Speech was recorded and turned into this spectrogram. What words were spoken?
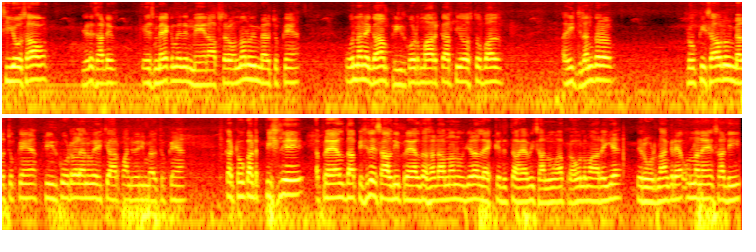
ਸੀਓ ਸਾਹਿਬ, ਜਿਹੜੇ ਸਾਡੇ ਇਸ ਮਹਿਕਮੇ ਦੇ ਮੇਨ ਅਫਸਰ ਉਹਨਾਂ ਨੂੰ ਵੀ ਮਿਲ ਚੁੱਕੇ ਆ। ਉਹਨਾਂ ਨੇ ਗਾਂ ਫਰੀਦਕੋਟ ਮਾਰਕ ਕਰਤੀ, ਉਸ ਤੋਂ ਬਾਅਦ ਅਸੀਂ ਜਲੰਧਰ ਰੋਕੀ ਸਾਹਿਬ ਨੂੰ ਵੀ ਮਿਲ ਚੁੱਕੇ ਆ। ਫਰੀਦਕੋਟ ਵਾਲਿਆਂ ਨੂੰ ਅਸੀਂ ਚਾਰ ਪੰਜ ਵਾਰੀ ਮਿਲ ਚੁੱਕੇ ਆ। ਘੱਟੋ ਘੱਟ ਪਿਛਲੇ ਅਪ੍ਰੈਲ ਦਾ, ਪਿਛਲੇ ਸਾਲ ਦੀ ਅਪ੍ਰੈਲ ਦਾ ਸਾਡਾ ਉਹਨਾਂ ਨੂੰ ਜਿਹੜਾ ਲਿਖ ਕੇ ਦਿੱਤਾ ਹੋਇਆ ਵੀ ਸਾਨੂੰ ਆਹ ਪ੍ਰੋਬਲਮ ਆ ਰਹੀ ਹੈ ਤੇ ਰੋਡ ਲੰਘ ਰਿਹਾ। ਉਹਨਾਂ ਨੇ ਸਾਡੀ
